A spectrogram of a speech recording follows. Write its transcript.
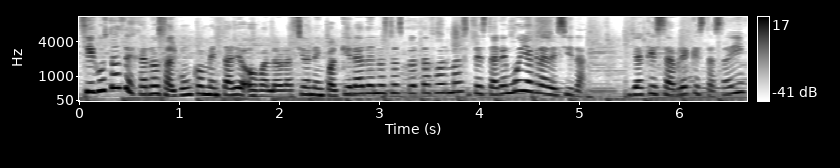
Si gustas dejarnos algún comentario o valoración en cualquiera de nuestras plataformas, te estaré muy agradecida, ya que sabré que estás ahí.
